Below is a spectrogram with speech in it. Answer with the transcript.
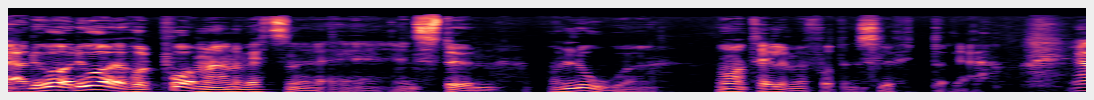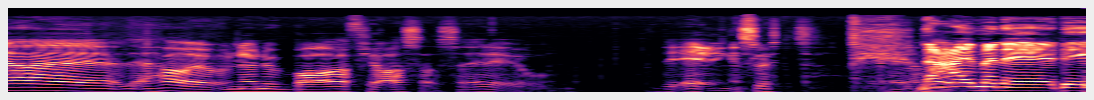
Ja, du, du har jo holdt på med denne vitsen en stund, og nå, nå har han til og med fått en slutt og greier. Ja, jo Når du bare fjaser, så er det jo Det er jo ingen slutt. Nei, men det, det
